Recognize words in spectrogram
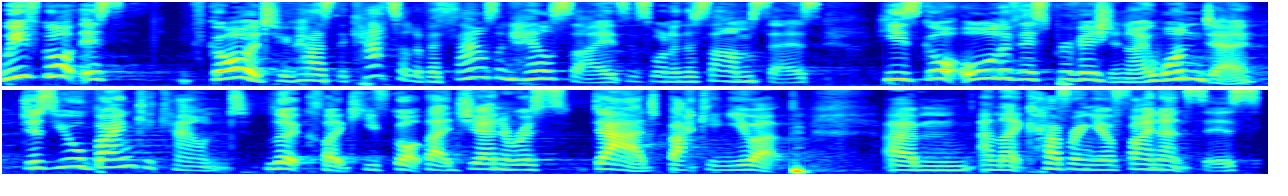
We've got this God who has the cattle of a thousand hillsides, as one of the Psalms says. He's got all of this provision. I wonder, does your bank account look like you've got that generous dad backing you up? um, and like covering your finances.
